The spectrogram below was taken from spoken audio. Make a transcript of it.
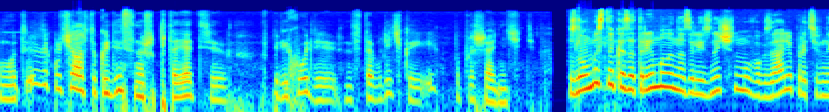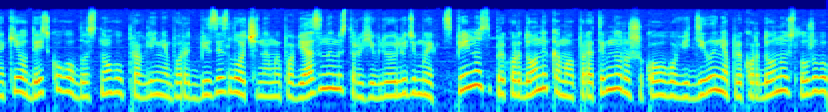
Вот. И заключалось только единственное, чтобы стоять э, в переходе с табличкой и попрошайничать. Зловмисника затримали на залізничному вокзалі працівники Одеського обласного управління боротьби зі злочинами, пов'язаними з торгівлею людьми, спільно з прикордонниками оперативно-розшукового відділення прикордонної служби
